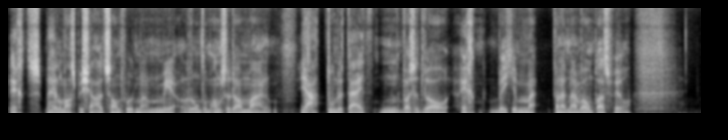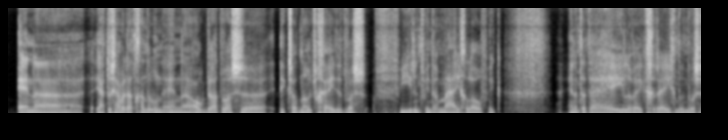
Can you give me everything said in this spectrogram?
echt helemaal speciaal uit Zandvoort, maar meer rondom Amsterdam. Maar ja, toen de tijd was het wel echt een beetje vanuit mijn woonplaats veel. En ja, toen zijn we dat gaan doen. En ook dat was, ik zal het nooit vergeten, het was 24 mei geloof ik. En het had de hele week geregend. En het was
